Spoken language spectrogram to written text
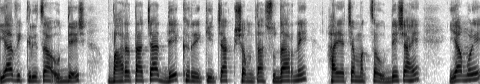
या विक्रीचा उद्देश भारताच्या देखरेखीच्या क्षमता सुधारणे हा याच्या मागचा उद्देश आहे. यामुळे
